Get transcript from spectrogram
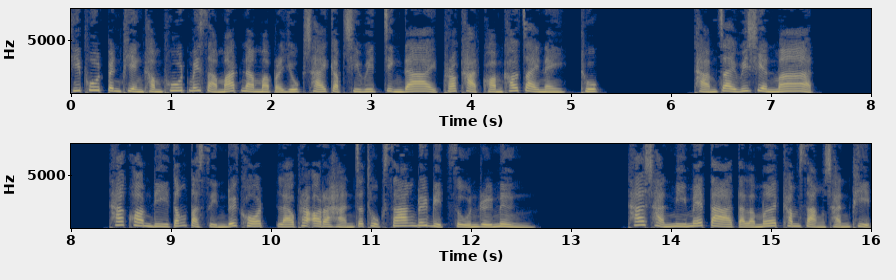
ที่พูดเป็นเพียงคำพูดไม่สามารถนำมาประยุกต์ใช้กับชีวิตจริงได้ เพราะขาดความเข้าใจในทุก ถามใจวิเชียนมาศถ้าความดีต้องตัดสินด้วยคดแล้วพระอรหันต์จะถูกสร้างด้วยบิดศูนย์หรือหนึ่ง ถ้าฉันมีเมตตาแต่ละเมิดคำสั่งฉันผิด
